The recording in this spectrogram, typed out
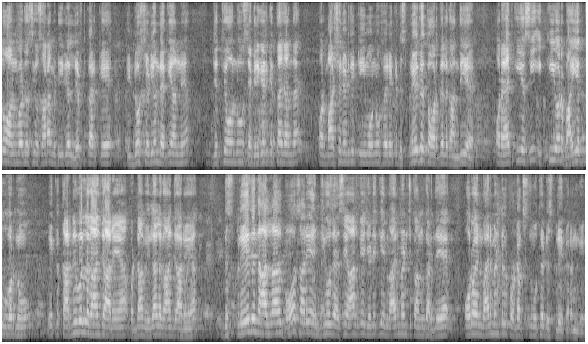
ਤੋਂ ਆਨਵਰਡ ਅਸੀਂ ਉਹ ਸਾਰਾ ਮਟੀਰੀਅਲ ਲਿਫਟ ਕਰਕੇ ਇੰਡੋਰ ਸਟੇਡੀਅਮ ਲੈ ਕੇ ਆਉਂਦੇ ਆ ਜਿੱਥੇ ਉਹਨੂੰ ਸੈਗਰੀਗੇਟ ਕੀਤਾ ਜਾਂਦਾ ਹੈ ਔਰ ਮਾਰਸ਼ਲ ਏਡ ਦੀ ਟੀਮ ਉਹਨੂੰ ਫਿਰ ਇੱਕ ਡਿਸਪਲੇ ਦੇ ਤੌਰ ਤੇ ਲਗਾਉਂਦੀ ਹੈ। ਔਰ ਐਤ ਕੀ ਅਸੀਂ 21 ਔਰ 22 ਅਕਤੂਬਰ ਨੂੰ ਇੱਕ ਕਾਰਨੀਵਲ ਲਗਾਉਣ ਜਾ ਰਹੇ ਆ ਵੱਡਾ ਮੇਲਾ ਲਗਾਉਣ ਜਾ ਰਹੇ ਆ ਡਿਸਪਲੇ ਦੇ ਨਾਲ ਨਾਲ ਬਹੁਤ ਸਾਰੇ ਐਨ ਜੀਓਜ਼ ਐਸੇ ਆਣਗੇ ਜਿਹੜੇ ਕਿ এনवायरमेंट 'ਚ ਕੰਮ ਕਰਦੇ ਆ ਔਰ ਉਹ এনवायरमेंटਲ ਪ੍ਰੋਡਕਟਸ ਨੂੰ ਉੱਥੇ ਡਿਸਪਲੇ ਕਰਨਗੇ।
